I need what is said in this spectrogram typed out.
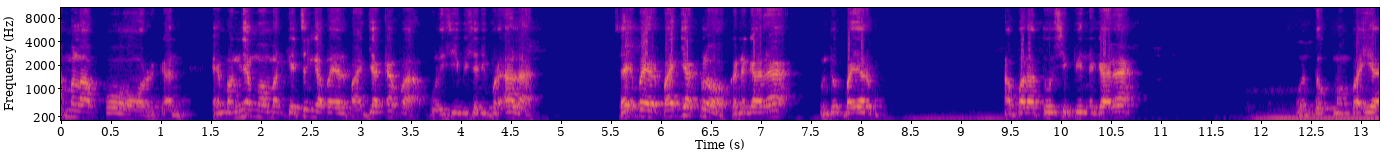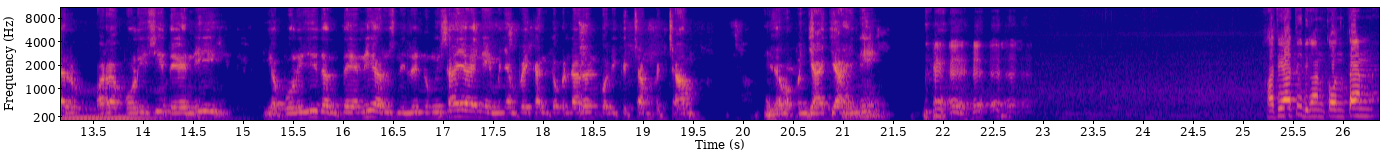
melaporkan Emangnya Muhammad Kece nggak bayar pajak apa? Polisi bisa diperalat. Saya bayar pajak loh ke negara untuk bayar aparatur sipil negara untuk membayar para polisi TNI. Ya polisi dan TNI harus dilindungi saya ini menyampaikan kebenaran kok dikecam-kecam. Ini sama penjajah ini. Hati-hati dengan konten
